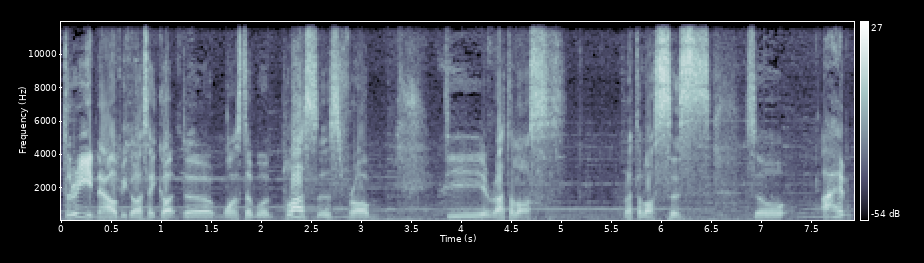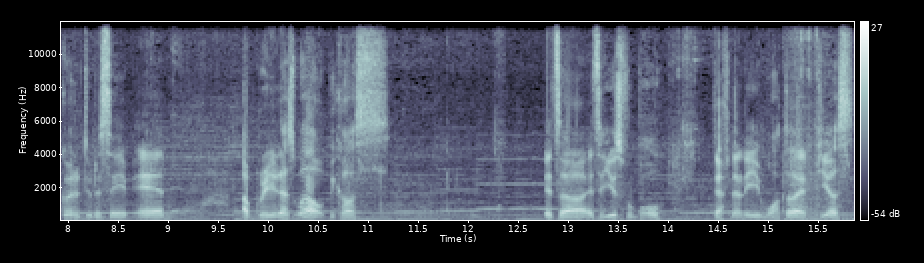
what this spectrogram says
3 now because I got the Monster Bone pluses from the Rathalos. Rathaloses. So I am going to do the same and upgrade it as well because it's a it's a useful bow. Definitely water and pierce.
